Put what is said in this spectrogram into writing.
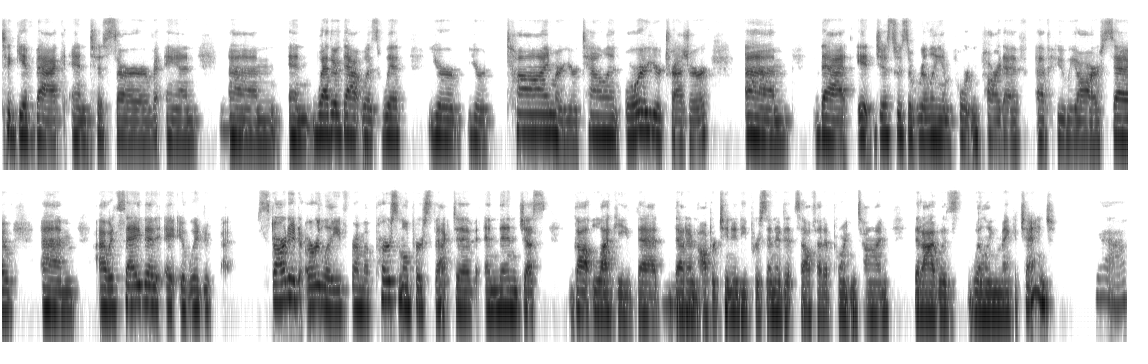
to give back and to serve. And mm-hmm. um, and whether that was with your your time or your talent or your treasure um, that it just was a really important part of of who we are. So um, i would say that it, it would started early from a personal perspective and then just got lucky that that an opportunity presented itself at a point in time that i was willing to make a change yeah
